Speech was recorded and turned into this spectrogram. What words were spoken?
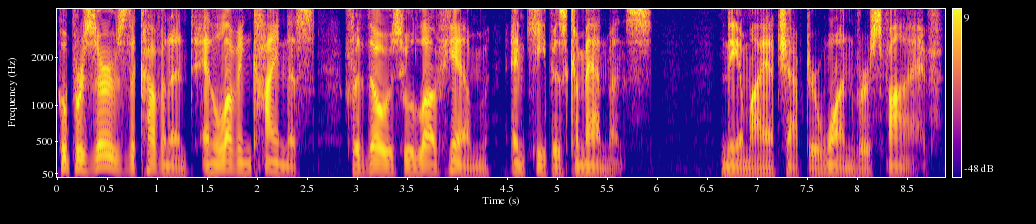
who preserves the covenant and loving kindness for those who love him and keep his commandments. Nehemiah chapter 1 verse 5.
